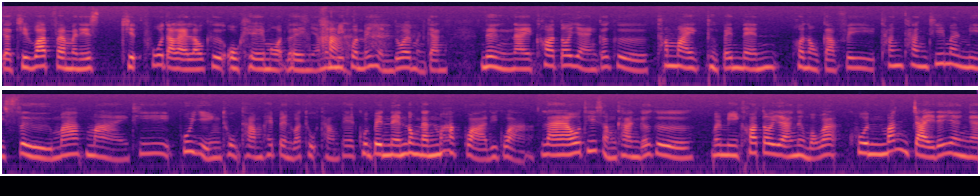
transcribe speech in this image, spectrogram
จะคิดว่า feminist คิดพูดอะไรแล้วคือโอเคหมดเลยอย่างเงี้ยมันค่ะมีคนไม่เห็นด้วยเหมือนกันหนึ่งในข้อโต้แย้งก็คือทำไมถึงไปเน้น pornography ทั้งๆทที่มันมีสื่อมากมายที่ผู้หญิงถูกทำให้เป็นวัตถุทางเพศ คุณไปเน้นตรงนั้นมากกว่าดีกว่า แล้วที่สำคัญก็คือมันมีข้อโต้แย้งหนึ่งบอกว่า คุณมั่นใจได้ยังไง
